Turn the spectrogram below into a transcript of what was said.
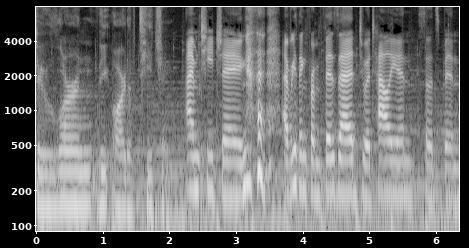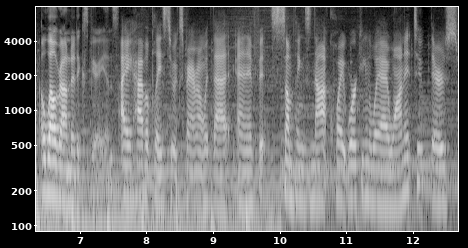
to learn the art of teaching. I'm teaching everything from phys ed to Italian, so it's been a well-rounded experience. I have a place to experiment with that, and if it's something's not quite working the way I want it to, there's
